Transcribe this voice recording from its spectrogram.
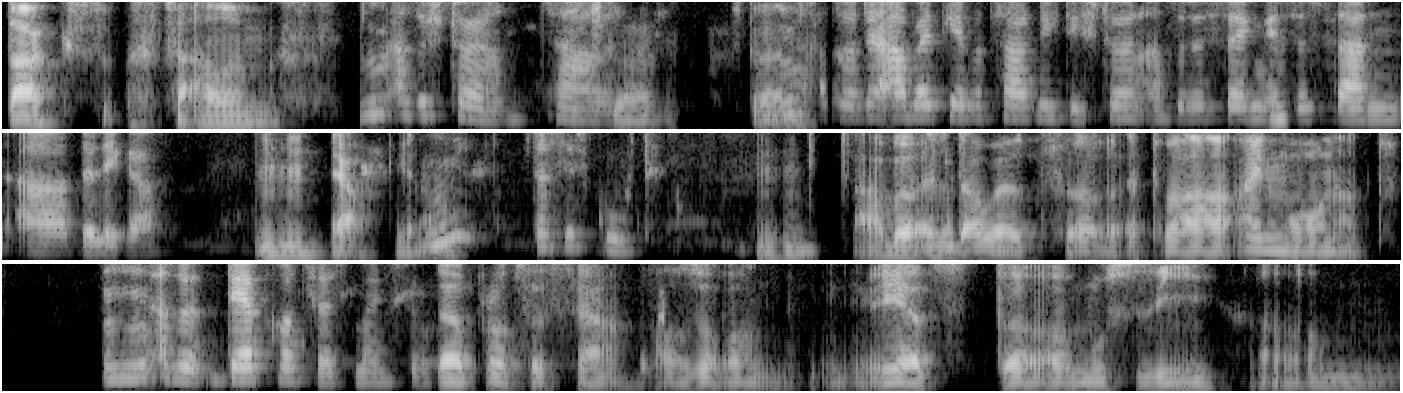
Tax zahlen. Mhm. Also Steuern, Zahlen. Steuern. Steuern. Mhm. Also der Arbeitgeber zahlt nicht die Steuern, also deswegen Mhm. ist es dann äh, billiger. Mhm. Ja, genau. Mhm. Das ist gut. Mhm. Aber es dauert äh, etwa einen Monat. Also der Prozess meinst du? der Prozess, ja. Also jetzt äh, muss sie, ähm,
